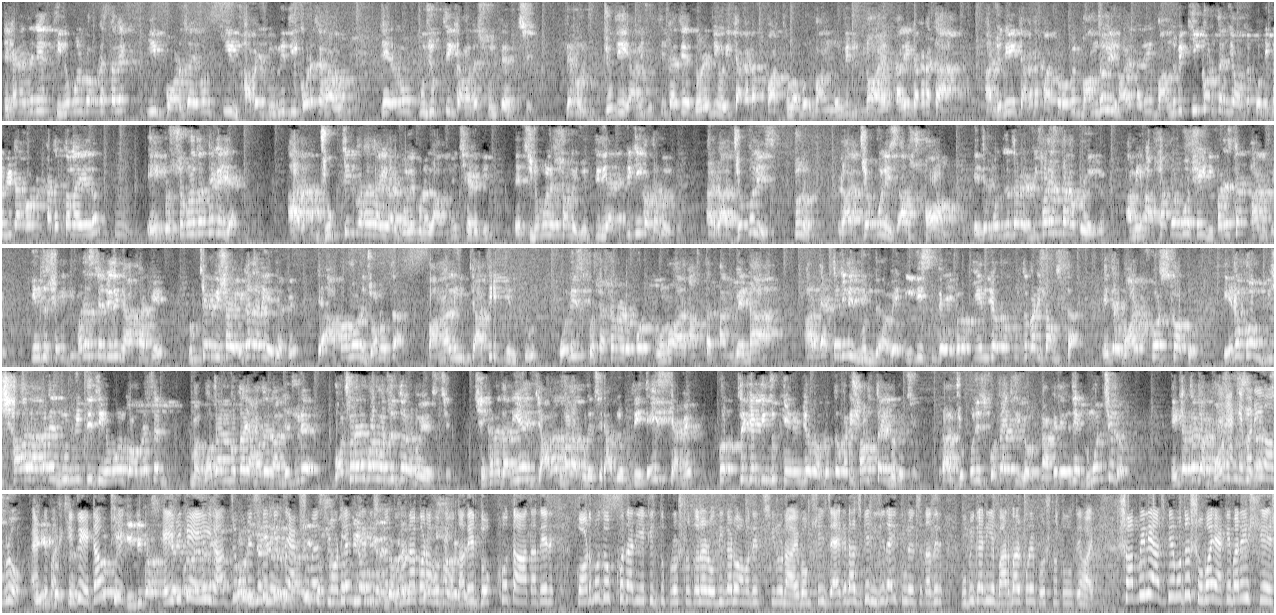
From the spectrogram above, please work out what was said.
এখানে দাঁড়িয়ে তৃণমূল কংগ্রেস তাহলে কি পর্যায়ে এবং কীভাবে দুর্নীতি করেছে ভাবুন যে এরকম কুযুক্তি আমাদের শুনতে হচ্ছে। দেখুন যদি আমি যুক্তির কাছে ধরে নিই ওই টাকাটা পার্থবাবুর বান্ধবীর নয় তাহলে এই টাকাটা কার? আর যদি এই টাকাটা পার্থবাবুর বান্ধবীর হয় তাহলে এই বান্ধবী কি করতেন যে অত কোটি কোটি টাকা ওনার খাটের তলায় এলো? এই প্রশ্নগুলো তো থেকে যায়। আর যুক্তির কথা দাঁড়িয়ে আর বলে কোনো লাভ নেই, ছেড়ে দিন। এই তৃণমূলের সঙ্গে যুক্তি দিয়ে আপনি কি কথা বলবেন? আর রাজ্য পুলিশ? শুনুন, রাজ্য পুলিশ আর সং, এদের মধ্যে তো একটা ডিফারেন্স থাকা প্রয়োজন। আমি আশা করব সেই ডিফারেন্সটা থাকবে। কিন্তু সেই ডিফারেন্সটা যদি না থাকে, দুঃখের বিষয় এটা দাঁড়িয়ে যাবে যে আপামর জনতা, বাঙালি জাতির কিন্তু পুলিশ প্রশাসনের ওপর কোনো আর আস্থা থাকবে না। আর একটা জিনিস বুঝতে হবে ইডি সিবিআই এগুলো কেন্দ্রীয় তদন্তকারী সংস্থা। এদের ওয়ার্ক ফোর্স কত? এরকম বিশাল আকারের দুর্নীতি তৃণমূল কংগ্রেসের বদান্যতায় আমাদের রাজ্য জুড়ে বছরের পর বছর ধরে হয়ে এসছে। সেখানে দাঁড়িয়ে যারা ধরা পড়েছে আজ অব্দি এই স্ক্যামে প্রত্যেকে কিন্তু কেন্দ্রীয় তদন্তকারী সংস্থাই ধরেছে। রাজ্য পুলিশ কোথায় ছিল? নাকে যে ঘুমোচ্ছিল? এটা তো একটা বড় থাকছে। অব্র একেবারে। কিন্তু এটাও ঠিক। এইদিকে এই রাজ্য পুলিশকে কিন্তু একসময় স্কটল্যান্ড ইয়ার্ডের সাথে তুলনা করা হতো। তাদের দক্ষতা তাদের কর্মদক্ষতা নিয়ে কিন্তু প্রশ্ন তোলার অধিকারও আমাদের ছিল না এবং সেই জায়গাটা আজকে নিজেরাই তুলেছে। তাদের ভূমিকা নিয়ে বারবার করে প্রশ্ন তুলতে হয়। সব মিলিয়ে আজকের মতো সময় একেবারেই শেষ।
